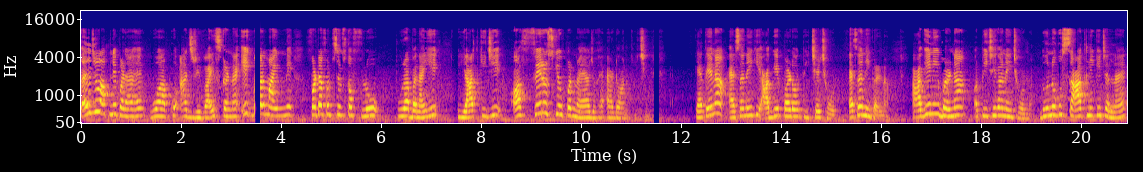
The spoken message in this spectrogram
कल जो आपने पढ़ा है वो आपको आज रिवाइज करना है। एक बार माइंड में फटाफट से उसका फ्लो पूरा बनाइए याद कीजिए और फिर उसके ऊपर नया जो है एड ऑन कीजिए। कहते हैं ना ऐसा नहीं कि आगे पढ़ और पीछे छोड़। ऐसा नहीं करना। आगे नहीं बढ़ना और पीछे का नहीं छोड़ना। दोनों को साथ लेके चलना है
